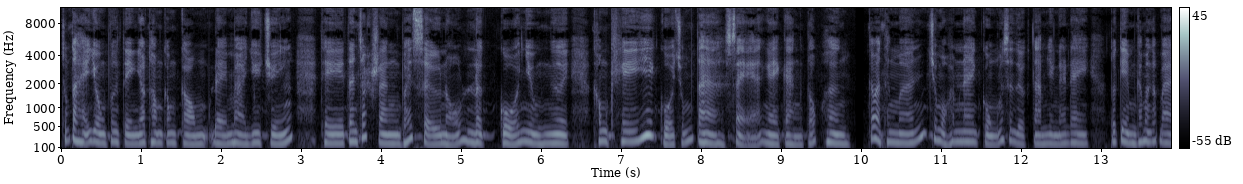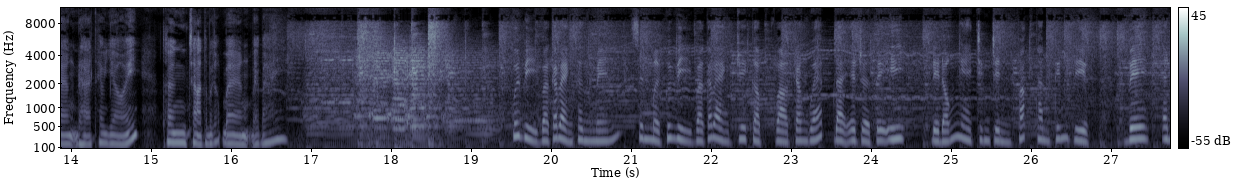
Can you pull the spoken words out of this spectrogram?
Chúng ta hãy dùng phương tiện giao thông công cộng để mà di chuyển. Thì tin chắc rằng với sự nỗ lực của nhiều người, không khí của chúng ta sẽ ngày càng tốt hơn. Các bạn thân mến, chương mục hôm nay cũng sẽ được tạm dừng ở đây. Tôi Kim cảm ơn các bạn đã theo dõi. Thân chào tạm biệt các bạn. Bye bye. Quý vị và các bạn thân mến, xin mời quý vị và các bạn truy cập vào trang web Đài RTI để đón nghe chương trình phát thanh tiếng Việt vn.rti.org.tvk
